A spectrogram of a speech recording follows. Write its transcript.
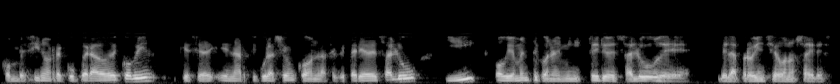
con vecinos recuperados de COVID, que se, en articulación con la Secretaría de Salud y obviamente con el Ministerio de Salud de, de la provincia de Buenos Aires.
